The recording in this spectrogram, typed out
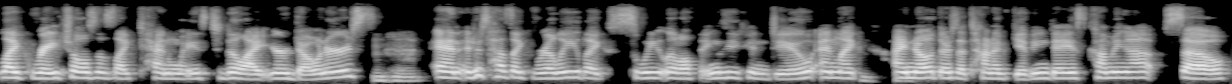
like rachel's is like 10 ways to delight your donors mm-hmm. and it just has like really like sweet little things you can do and like mm-hmm. i know there's a ton of giving days coming up so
